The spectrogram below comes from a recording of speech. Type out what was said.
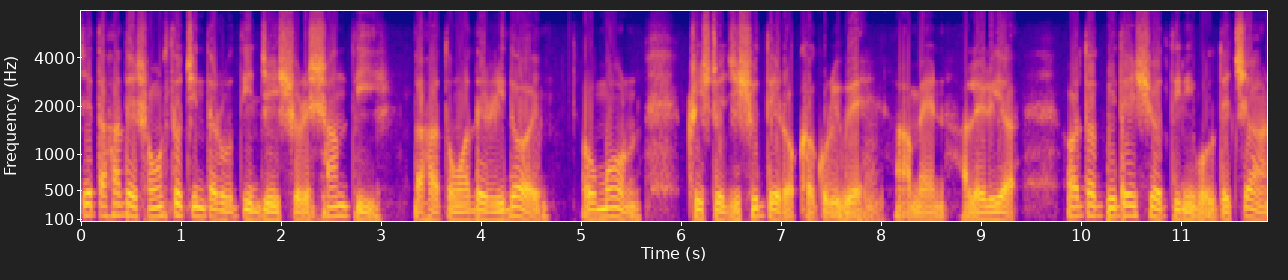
যে তাহাদের সমস্ত চিন্তার অতীত যে ঈশ্বরের শান্তি তাহা তোমাদের হৃদয় ও মন খ্রিস্ট যিশুতে রক্ষা করিবে। আমেন। হালেলুয়া। অর্থাৎ বিদেশ্বর তিনি বলতে চান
